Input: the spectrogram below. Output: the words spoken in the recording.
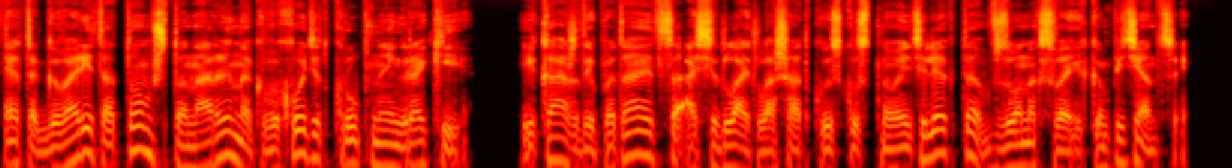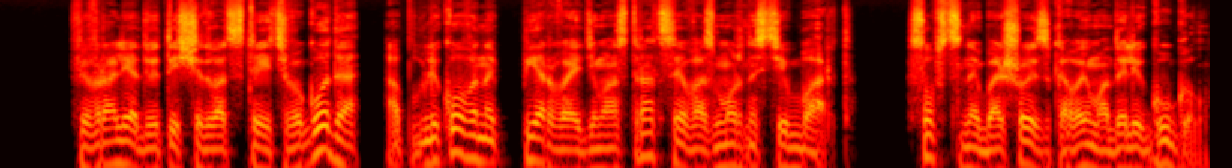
Это говорит о том, что на рынок выходят крупные игроки, и каждый пытается оседлать лошадку искусственного интеллекта в зонах своих компетенций. В феврале 2023 года опубликована первая демонстрация возможностей BART, собственной большой языковой модели Google,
